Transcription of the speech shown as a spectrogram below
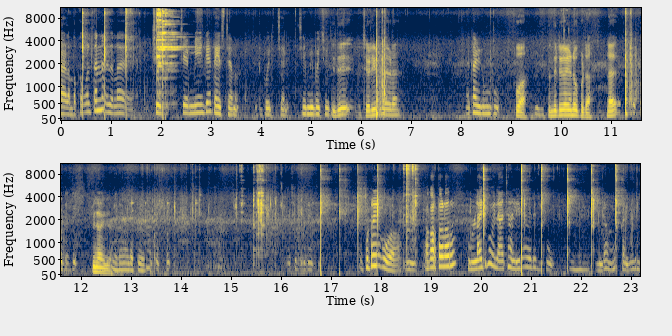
ഏളമ്പൊക്കെ പോലെ തന്നെ ഇതുള്ള ചെമ്മീ ചെമ്മീന്റെ ടേസ്റ്റാണ് ഇത് പൊരിച്ചാൽ ചെമ്മീൻ പൊരിച്ച് ഇത് ചെളിയിട്ടില്ല ഇവിടെ? അത് കഴുകുമ്പോൾ പോവും. പോവാ? എന്നിട്ട് കഴിയണ്ട ഉപ്പിട്ടാ? ഉപ്പിട്ടിട്ട്. വിനാഗിരിയാ ഉപ്പിട്ട് പോവാ? ആ കറുത്ത കളറ്? ഫുള്ളായിട്ട് പോവില്ല. ആ ചളിയുടെ അവർ പോവും. എന്റെ അമ്മ കഴുകുന്നു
